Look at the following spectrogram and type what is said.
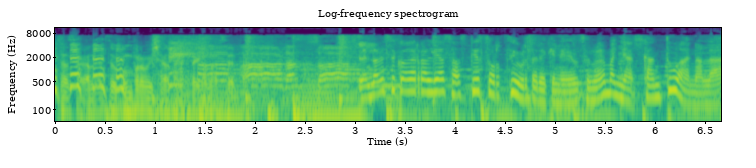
traza galdetu, kompromisa bat egiteko nazeta. Lehen labezeko agerraldia zazpie zortzi urterekin egin zenuen, baina kantuan, ala?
